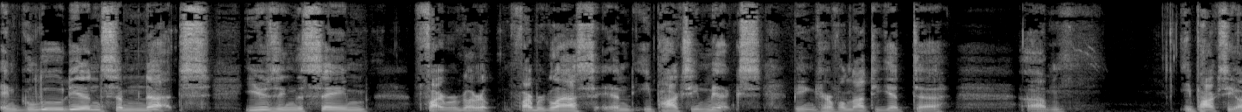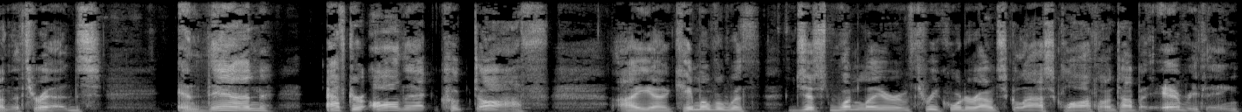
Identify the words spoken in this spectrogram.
and glued in some nuts using the same fiberglass and epoxy mix, being careful not to get uh, um, epoxy on the threads. And then after all that cooked off, I uh, came over with just one layer of three quarter ounce glass cloth on top of everything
